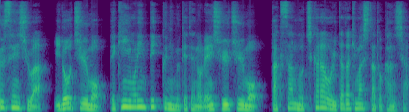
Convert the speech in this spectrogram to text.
生選手は、移動中も、北京オリンピックに向けての練習中も、たくさんの力をいただきましたと感謝。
